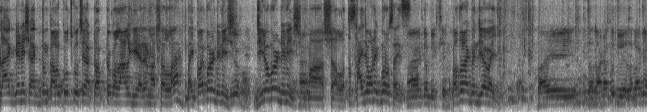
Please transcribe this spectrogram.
ব্ল্যাক ডেনিশ একদম কালো কুচকুচে আর টকটক লাল গিয়ারের মাশাল্লাহ ভাই কয় পরে ডেনিশ জিরো পরে। ডেনিশ মাশাল্লাহ তো সাইজে অনেক বড় সাইজ হ্যাঁ একদম বিগ সাইজ কত রাখবেন জিয়া ভাই? ভাই রাখা তো দুই হাজার লাগে।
